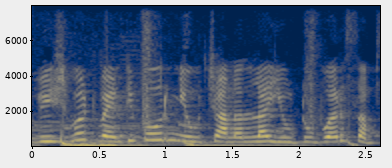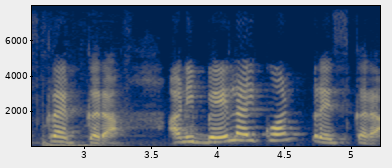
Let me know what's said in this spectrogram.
विश्व 24 न्यूज चॅनलला यूट्यूबवर सबस्क्राईब करा आणि बेल आयकॉन प्रेस करा.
